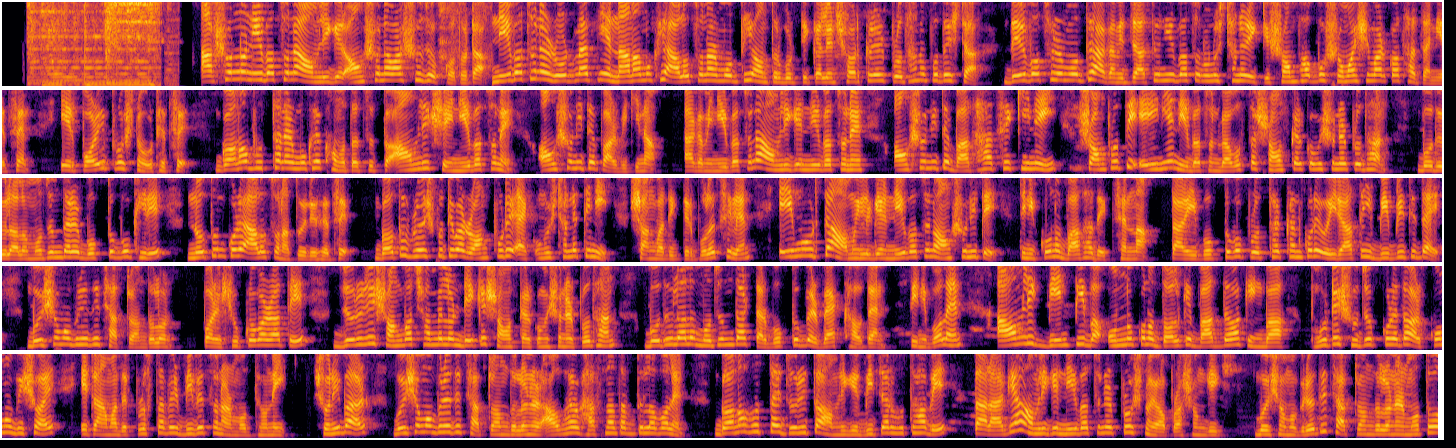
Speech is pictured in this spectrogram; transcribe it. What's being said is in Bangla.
আসন্ন নির্বাচনে আওয়ামী লীগের অংশ নেওয়ার সুযোগ কতটা? নির্বাচনের রোডম্যাপ নিয়ে নানামুখী আলোচনার মধ্যেই অন্তর্বর্তীকালীন সরকারের প্রধান উপদেষ্টা দেড় বছরের মধ্যে আগামী জাতীয় নির্বাচন অনুষ্ঠানের একটি সম্ভাব্য সময়সীমার কথা জানিয়েছেন। এরপরেই প্রশ্ন উঠেছে গণভুত্থানের মুখে ক্ষমতাচ্যুত আওয়ামী লীগ সেই নির্বাচনে অংশ নিতে পারবে কিনা? আগামী নির্বাচনে আওয়ামী লীগের নির্বাচনে অংশ নিতে বাধা আছে কি নেই? সম্প্রতি এই নিয়ে নির্বাচন ব্যবস্থা সংস্কার কমিশনের প্রধান বদিউল আলম মজুমদারের বক্তব্য ঘিরে নতুন করে আলোচনা তৈরি হয়েছে। গত বৃহস্পতিবার রংপুরে এক অনুষ্ঠানে তিনি সাংবাদিকদের বলেছিলেন, এই মুহূর্তে আওয়ামী লীগের নির্বাচনে অংশ নিতে তিনি কোনো বাধা দেখছেন না। তার এই বক্তব্য প্রত্যাখ্যান করে ওই রাতেই বিবৃতি দেয় বৈষম্য বিরোধী ছাত্র আন্দোলন। পরে শুক্রবার রাতে জরুরি সংবাদ সম্মেলন ডেকে সংস্কার কমিশনের প্রধান বদুল আলম মজুমদার তার বক্তব্যের ব্যাখ্যাও দেন। তিনি বলেন, আওয়ামী লীগ, বিএনপি বা অন্য কোনো দলকে বাদ দেওয়া কিংবা ভোটে সুযোগ করে দেওয়ার কোনো বিষয় এটা আমাদের প্রস্তাবের বিবেচনার মধ্যেও নেই। শনিবার বৈষম্য বিরোধী ছাত্র আন্দোলনের আহ্বায়ক হাসনাত আবদুল্লাহ বলেন, গণহত্যায় জড়িত আওয়ামী লীগের বিচার হতে হবে, তার আগে আওয়ামী লীগের নির্বাচনের প্রশ্নই অপ্রাসঙ্গিক। বৈষম্য বিরোধী ছাত্র আন্দোলনের মতো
